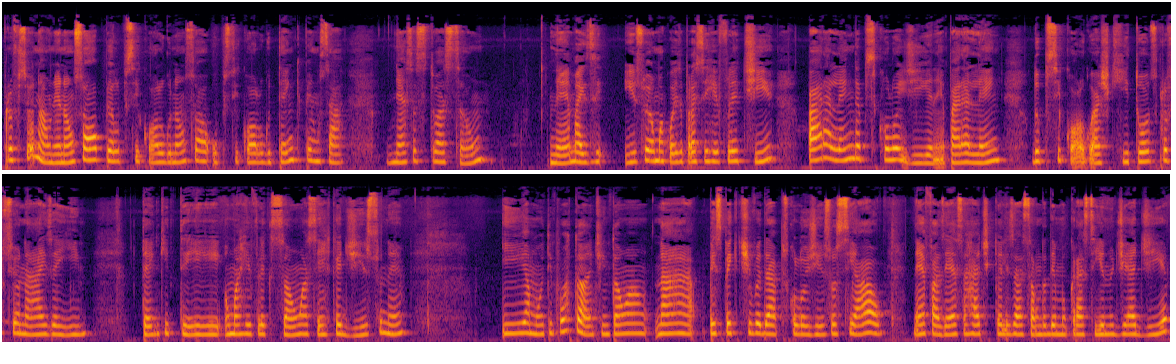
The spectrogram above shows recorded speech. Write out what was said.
profissional, né? Não só pelo psicólogo, não só o psicólogo tem que pensar nessa situação, né? Mas isso é uma coisa para se refletir para além da psicologia, né? Para além do psicólogo. Acho que todos os profissionais aí tem que ter uma reflexão acerca disso, né? E é muito importante. Então, na perspectiva da psicologia social, né, fazer essa radicalização da democracia no dia a dia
